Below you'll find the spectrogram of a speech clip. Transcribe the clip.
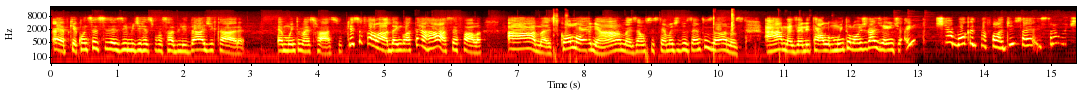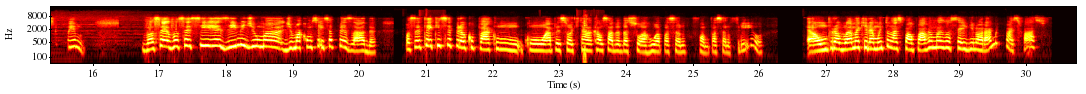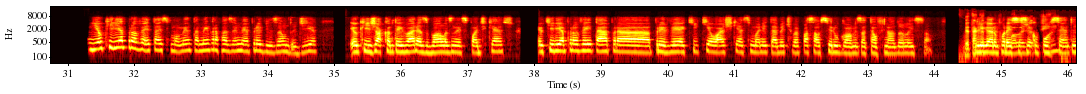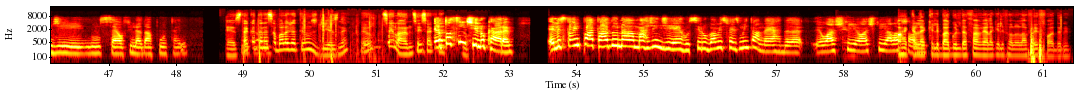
É, porque quando você se exime de responsabilidade, cara, é muito mais fácil. Porque você falar da Inglaterra, ah, você fala, ah, mas colônia, ah, mas é um sistema de 200 anos, ah, mas ele tá muito longe da gente. Aí, encher a boca pra falar disso é extremamente tranquilo. Você, você se exime de uma, de uma consciência pesada. Você tem que se preocupar com, com a pessoa que tá na calçada da sua rua passando fome, passando frio. É um problema que ele é muito mais palpável, mas você ignorar é muito mais fácil. E eu queria aproveitar esse momento também para fazer minha previsão do dia. Eu que já cantei várias bolas nesse podcast, eu queria aproveitar para prever aqui que eu acho que a Simone Tebet vai passar o Ciro Gomes até o final da eleição. Você tá por esses já tem- 5% de incel, filha da puta aí. É, você tá Então. cantando essa bola já tem uns dias, né? Eu sei lá, não sei se Eu tô sentindo, cara. Eles estão empatados na margem de erro. Ciro Gomes fez muita merda. Eu acho que, eu acho que ela Porra, sobe. aquele, aquele bagulho da favela que ele falou lá foi foda, né?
